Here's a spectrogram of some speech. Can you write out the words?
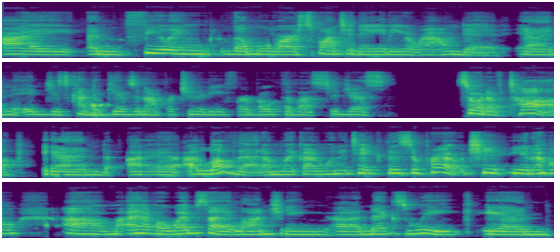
I am feeling the more spontaneity around it. And it just kind of gives an opportunity for both of us to just sort of talk and i i love that. I'm like i want to take this approach you know? Um, i have a website launching uh, next week and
